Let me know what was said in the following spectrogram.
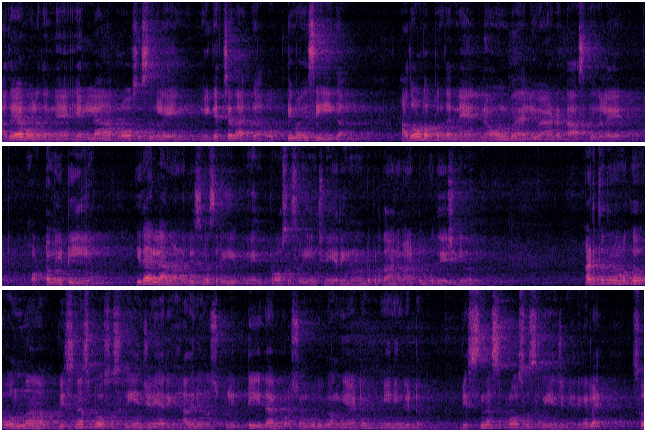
അതേപോലെ തന്നെ എല്ലാ പ്രോസസ്സുകളെയും മികച്ചതാക്കുക ഒപ്റ്റിമൈസ് ചെയ്യുക. അതോടൊപ്പം തന്നെ നോൺ വാല്യൂ ആഡ് ടാസ്കുകളെ ഓട്ടോമേറ്റ് ചെയ്യുക. ഇതെല്ലാമാണ് ബിസിനസ് റീ പ്രോസസ് റീ എഞ്ചിനീയറിംഗ് കൊണ്ട് പ്രധാനമായിട്ടും ഉദ്ദേശിക്കുന്നത്. അടുത്തത് നമുക്ക് ഒന്ന് ബിസിനസ് പ്രോസസ് റീ എഞ്ചിനീയറിംഗ് അതിനെ ഒന്ന് സ്പ്ലിറ്റ് ചെയ്താൽ കുറച്ചും കൂടി ഭംഗിയായിട്ട് മീനിങ് കിട്ടും. ബിസിനസ് പ്രോസസ് റീ എഞ്ചിനീയറിംഗ് അല്ലേ? So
